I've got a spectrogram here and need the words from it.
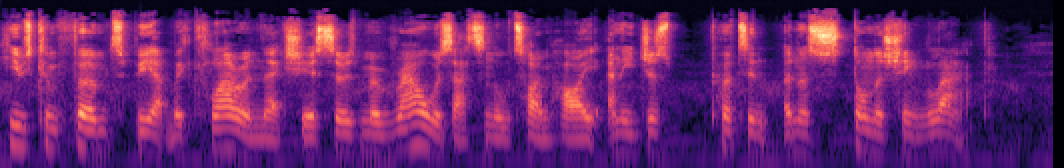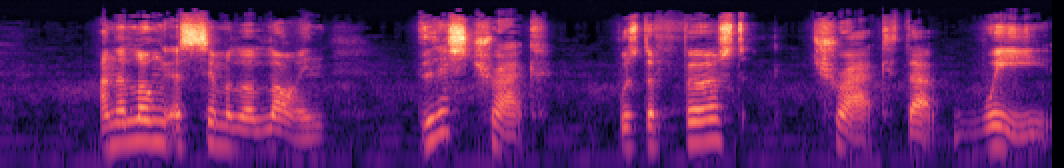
he was confirmed to be at McLaren next year, so his morale was at an all time high, and he just put in an astonishing lap. And along a similar line, this track was the first track that we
